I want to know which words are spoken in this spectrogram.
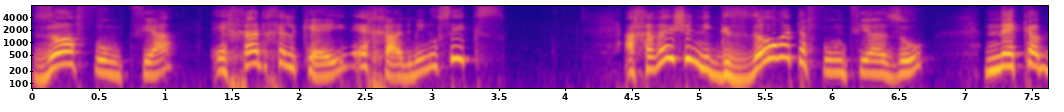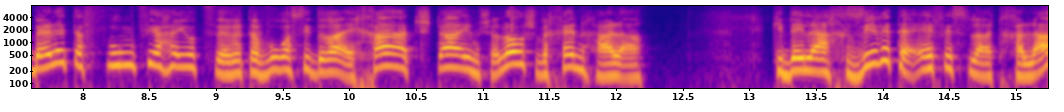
זו הפונקציה 1 חלקי 1 מינוס x. אחרי שנגזור את הפונקציה הזו, נקבל את הפונקציה היוצרת עבור הסדרה 1, 2, 3 וכן הלאה. כדי להחזיר את ה-0 להתחלה,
